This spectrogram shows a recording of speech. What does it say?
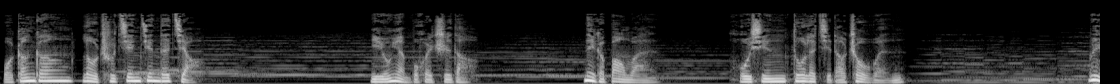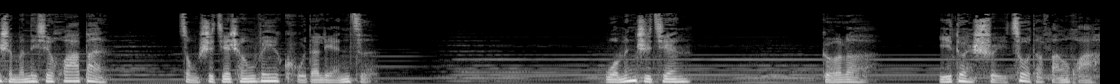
我刚刚露出尖尖的角，你永远不会知道。那个傍晚，湖心多了几道皱纹。为什么那些花瓣总是结成微苦的莲子？我们之间隔了一段水做的繁华。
